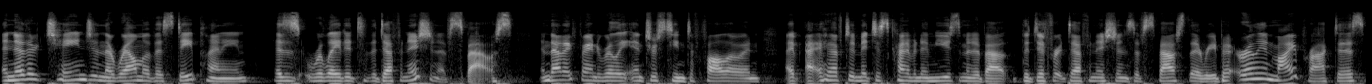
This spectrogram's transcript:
Another change in the realm of estate planning has related to the definition of spouse. And that I find really interesting to follow. And I, I, have to admit, just kind of an amusement about the different definitions of spouse that I read. But early in my practice,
